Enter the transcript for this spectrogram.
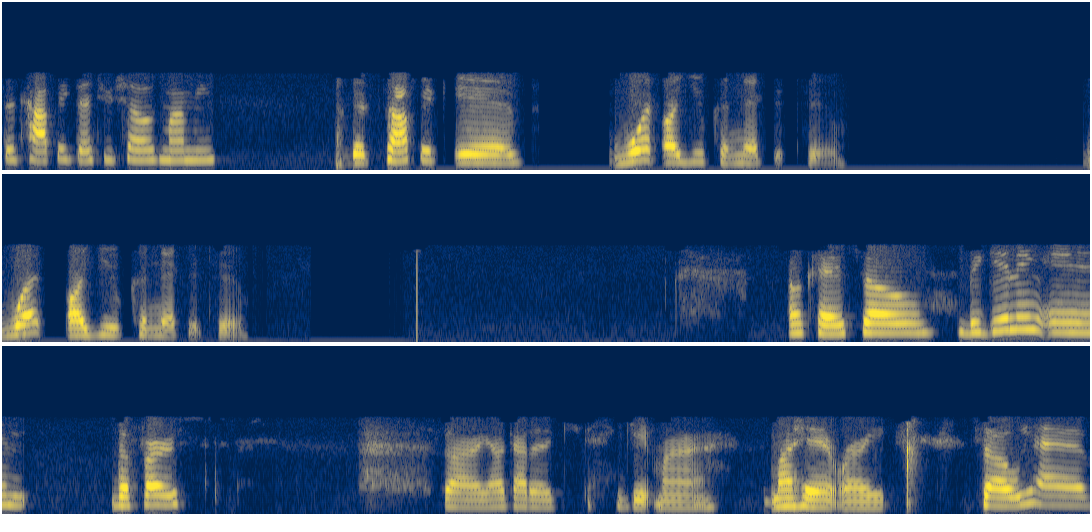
the topic that you chose, mommy? The topic is what are you connected to? What are you connected to? Okay, so beginning in the first sorry, I gotta get my my head right. So we have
